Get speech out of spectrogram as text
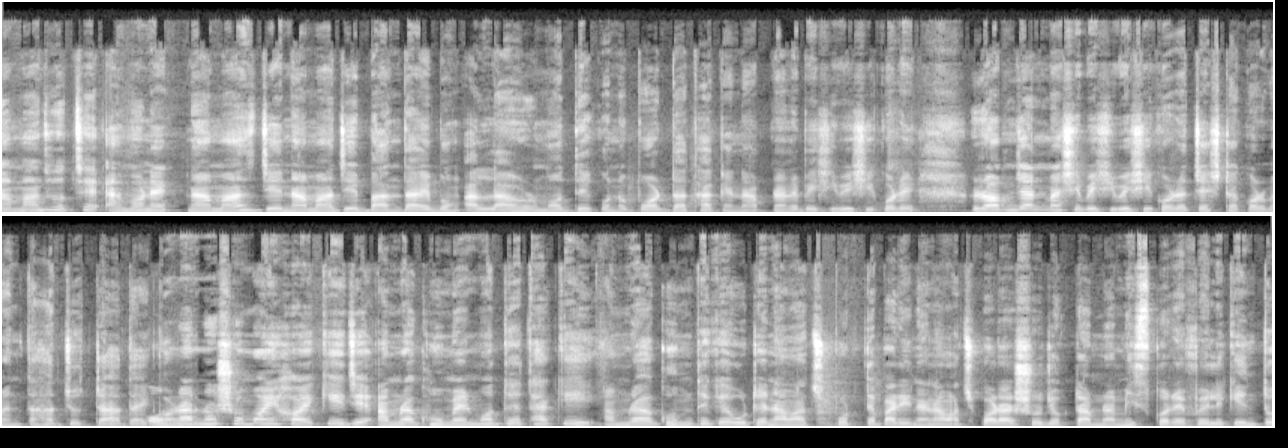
নামাজ হচ্ছে এমন এক নামাজ যে নামাজে বান্দা এবং আল্লাহর মধ্যে কোনো পর্দা থাকে না। আপনারা বেশি বেশি করে রমজান মাসে বেশি বেশি করে চেষ্টা করবেন তাহাজ্জুদটা আদায় করার। অন্যান্য সময় হয় কি যে আমরা ঘুমের মধ্যে থাকি, আমরা ঘুম থেকে উঠে নামাজ পড়তে পারি না, নামাজ পড়ার সুযোগটা আমরা মিস করে ফেলি। কিন্তু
